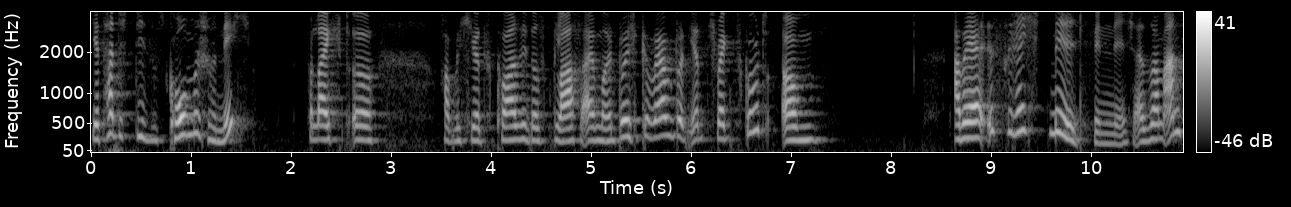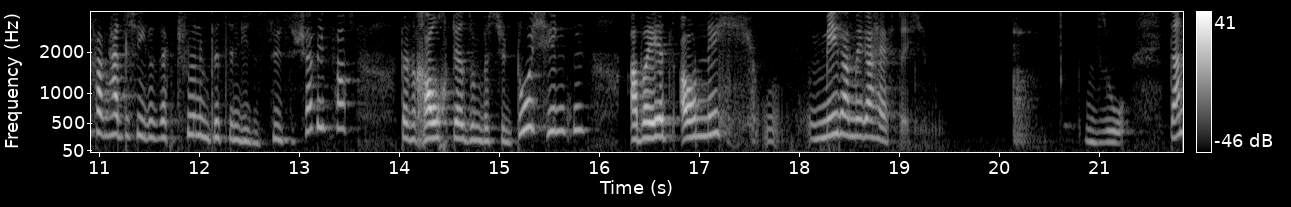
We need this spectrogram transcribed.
Jetzt hatte ich dieses komische nicht. Vielleicht äh, habe ich jetzt quasi das Glas einmal durchgewärmt und jetzt schmeckt es gut. Ähm, aber er ist recht mild, finde ich. Also am Anfang hatte ich, wie gesagt, schön ein bisschen dieses süße Sherryfass. Dann raucht er so ein bisschen durch hinten. Aber jetzt auch nicht mega, mega heftig. So, dann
